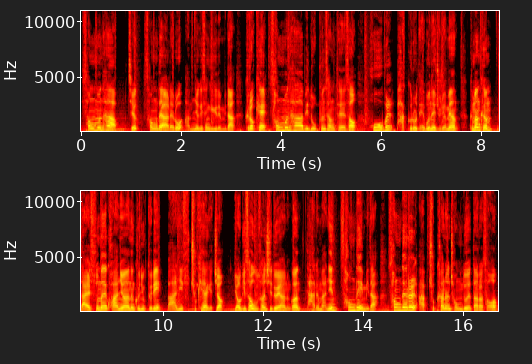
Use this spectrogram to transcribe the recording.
성문 하압 즉 성대 아래로 압력이 생기게 됩니다. 그렇게 성문 하압이 높은 상태에서 호흡을 밖으로 내보내 주려면 그만큼 날숨에 관여하는 근육들이 많이 수축해야겠죠. 여기서 우선시돼야 하는 건 다름 아닌 성대입니다. 성대를 압축하는 정도에 따라서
